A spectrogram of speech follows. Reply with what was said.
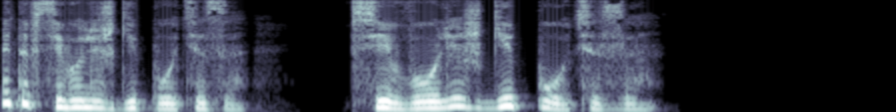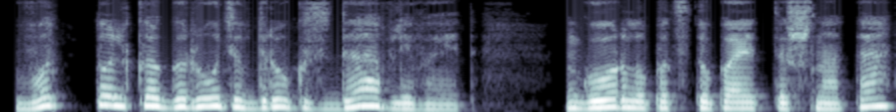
Это всего лишь гипотеза. Всего лишь гипотеза. Вот только грудь вдруг сдавливает, горлу подступает тошнота,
